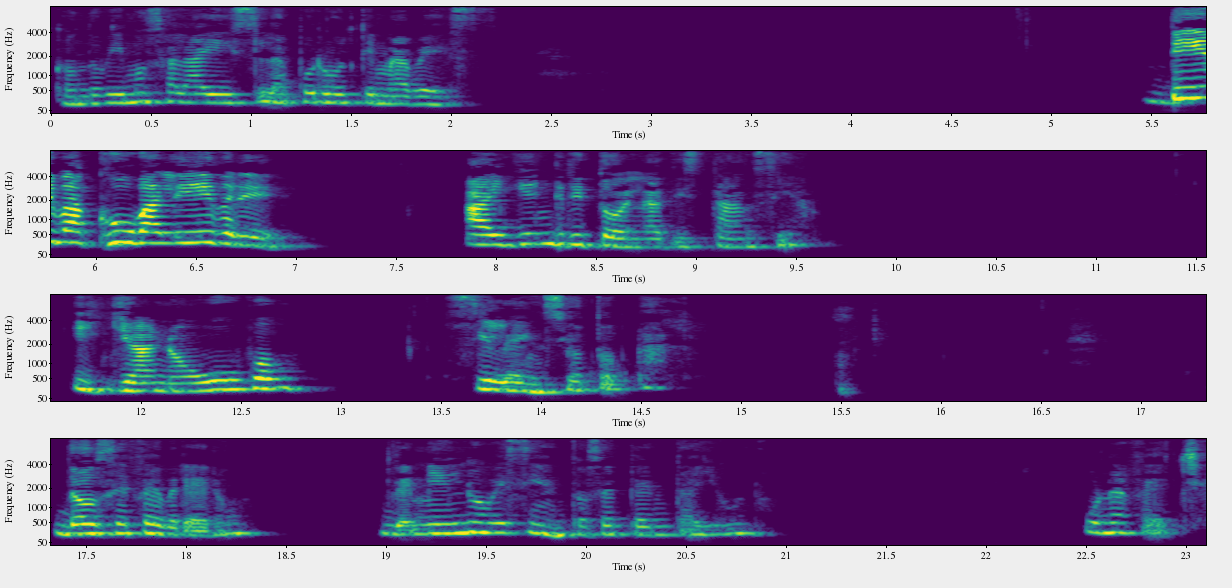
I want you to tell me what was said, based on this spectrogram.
cuando vimos a la isla por última vez. ¡Viva Cuba libre! Alguien gritó en la distancia. Y ya no hubo silencio total. 12 de febrero de 1971. Una fecha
